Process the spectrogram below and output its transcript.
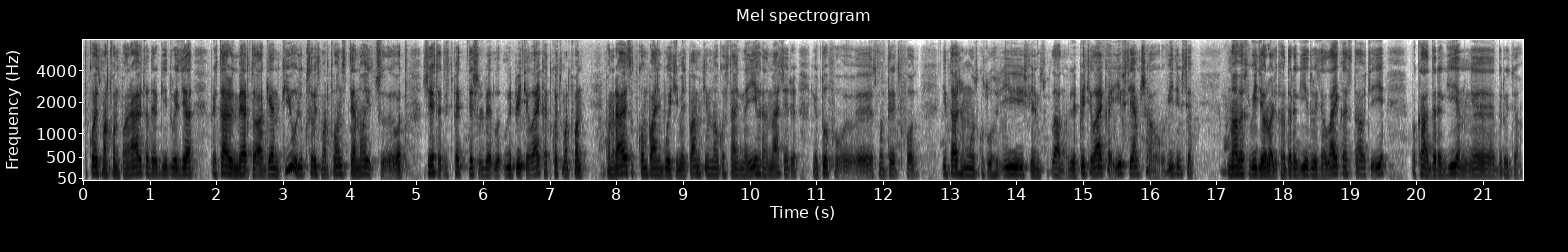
Такой смартфон понравится, дорогие друзья. Представлен Верто Агент Q, люксовый смартфон с ценой ч- от 635 тысяч рублей. Л- Лепите лайк, а такой смартфон понравится. От компании будете иметь памяти много, ставить на игры, на мессенджеры, YouTube, э, смотреть фото. И также музыку слушать, и фильм смотреть. Ладно, лепите лайка и всем чао. Увидимся в новых видеороликах, дорогие друзья. Лайка ставьте и пока, дорогие э, друзья.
